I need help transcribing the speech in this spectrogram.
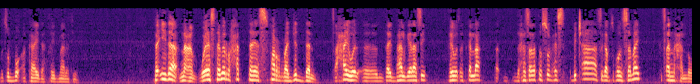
ብጽቡቕ ኣካይዳ ትኸይድ ማለት እዩ ፈኢዳ ናዓም ወየስተምር ሓታ የስፈራ ጅደን ፀሓይ እንታይ ትበሃል ገይራሲ ከይወፀት ከላ ድሕሪ ሰላተ ሱብሒስ ብጫ ስጋብ ዝኸውን ሰማይ ክጸንሕ ኣለዎ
